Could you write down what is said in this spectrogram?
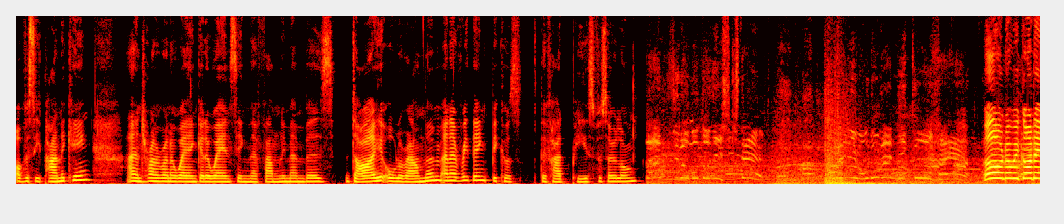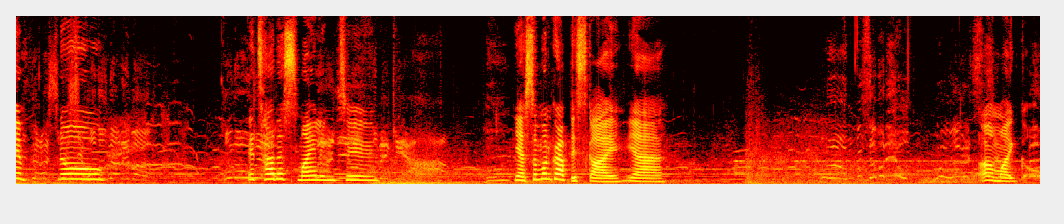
obviously panicking and trying to run away and get away and seeing their family members die all around them and everything because they've had peace for so long. Oh no, we got him! No! It's had us smiling too. Yeah, someone grab this guy. Yeah. Oh my god.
